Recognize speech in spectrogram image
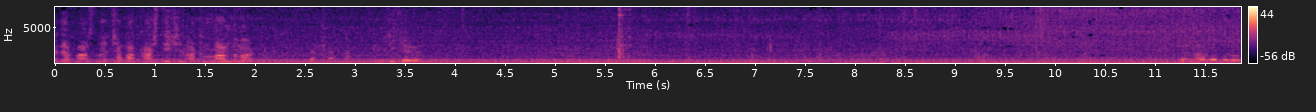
Her defasında çapak kaçtığı için akıllandım artık. İki kere. Kenarda durun.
